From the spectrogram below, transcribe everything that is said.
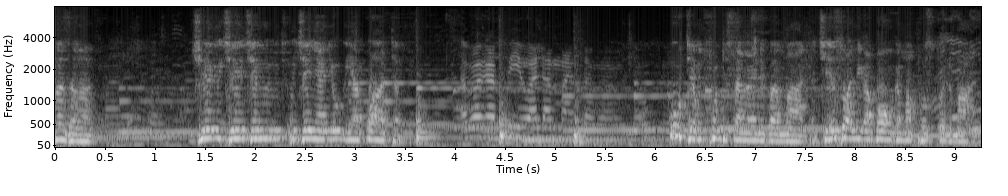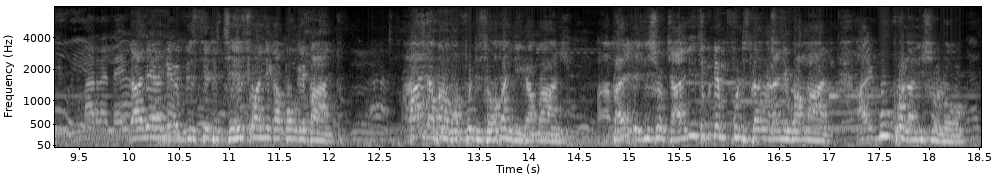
bazalwane njengiyakwata abakaphiwa lamandla ude mfundisa ngani kwamandla jesu wanika bonke amapostoli manje mara la lalela nika visiti jesu wanika bonke bantu bantu abanabafundisi wabanika amandla. Amen. ibhayibheli lisho njalo lithi kunemfundisi langakanikwa amandla. Akukho la lisho lokho.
